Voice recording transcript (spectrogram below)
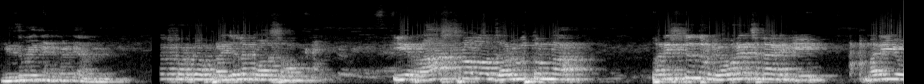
నిజమైనటువంటి అభివృద్ధి. ప్రజల కోసం ఈ రాష్ట్రంలో జరుగుతున్న పరిస్థితులు వివరించడానికి మరియు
